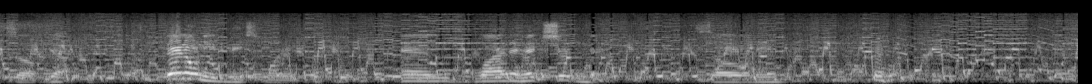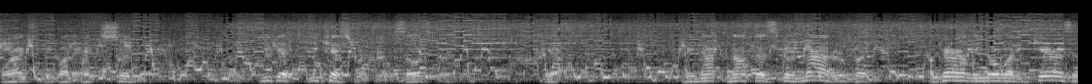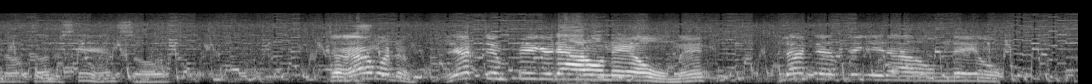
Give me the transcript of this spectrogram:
So, yeah. They don't need to be explained. And why the heck shouldn't they? So, I mean, or actually, why the heck should they? You get, you catch my drift, so it's good. Yeah. I mean, not, not that it's gonna matter, but apparently nobody cares enough to understand, so... To hell with them! Let them figure it out on their own, man! Let them figure it out on their own.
